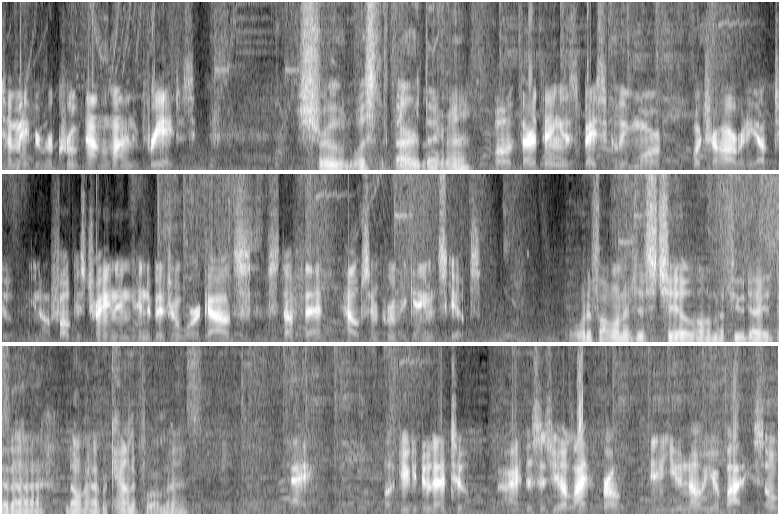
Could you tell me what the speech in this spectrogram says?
to maybe recruit down the line in free agency. Shrewd. What's the third thing, man? Well, the third thing is basically more of what you're already up to. You know, focus training, individual workouts, stuff that helps improve your game and skills. What if I want to just chill on the few days that I don't have accounted for, man? Hey, look, you can do that too. All right, this is your life, bro, and you know your body. So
